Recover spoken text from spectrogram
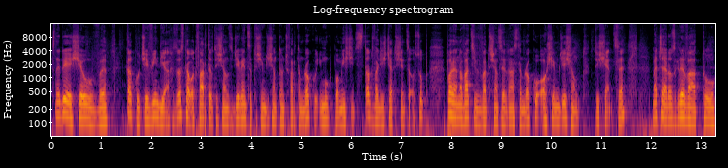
Znajduje się w Kalkucie w Indiach. Został otwarty w 1984 roku i mógł pomieścić 120 tysięcy osób. Po renowacji w 2011 roku 80 tysięcy. Mecze rozgrywa tu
